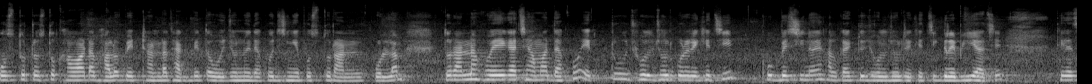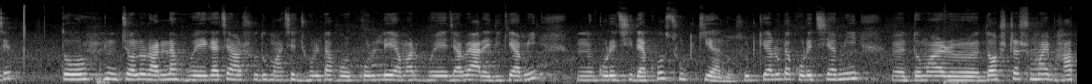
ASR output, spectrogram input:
পোস্ত টোস্ত খাওয়াটা ভালো, পেট ঠান্ডা থাকবে। তো ওই জন্যই দেখো, ঝিঙে পোস্ত রান্না করলাম। তো রান্না হয়ে গেছে আমার, দেখো, একটু ঝোল ঝোল করে রেখেছি। খুব বেশি নয়, হালকা একটু ঝোল ঝোল রেখেছি, গ্রেভি আছে, ঠিক আছে? তো চলো রান্না হয়ে গেছে, আর শুধু মাছের ঝোলটা করলে আমার হয়ে যাবে। আর এদিকে আমি করেছি দেখো সুটকি আলু। সুটকি আলুটা করেছি আমি তোমার দশটার সময় ভাত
